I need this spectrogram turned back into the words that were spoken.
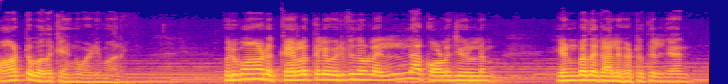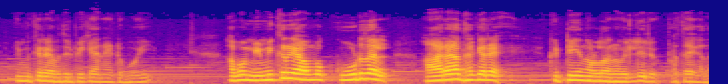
പാട്ട് പതൊക്കെ അങ്ങ് വഴിമാറി. ഒരുപാട് കേരളത്തിലെ ഒരുവിധമുള്ള എല്ലാ കോളേജുകളിലും എൺപത് കാലഘട്ടത്തിൽ ഞാൻ മിമിക്രി അവതരിപ്പിക്കാനായിട്ട് പോയി. അപ്പോൾ മിമിക്രി ആകുമ്പോൾ കൂടുതൽ ആരാധകരെ കിട്ടി എന്നുള്ളതാണ് വലിയൊരു പ്രത്യേകത.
